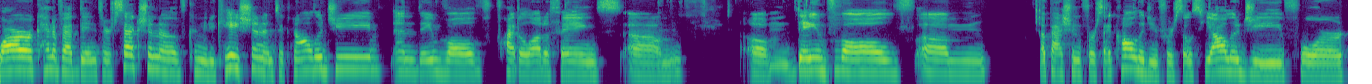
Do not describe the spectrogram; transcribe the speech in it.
are kind of at the intersection of communication and technology, and they involve quite a lot of things. Um, um, they involve um, a passion for psychology, for sociology, for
